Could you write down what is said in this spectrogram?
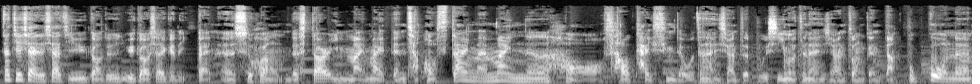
那接下来的下集预告就是预告下一个礼拜呢，是换我们的 Star in My Mind 登场哦。Star in My Mind 呢，哦，超开心的，我真的很喜欢这部戏，因为我真的很喜欢中跟大。不过呢，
